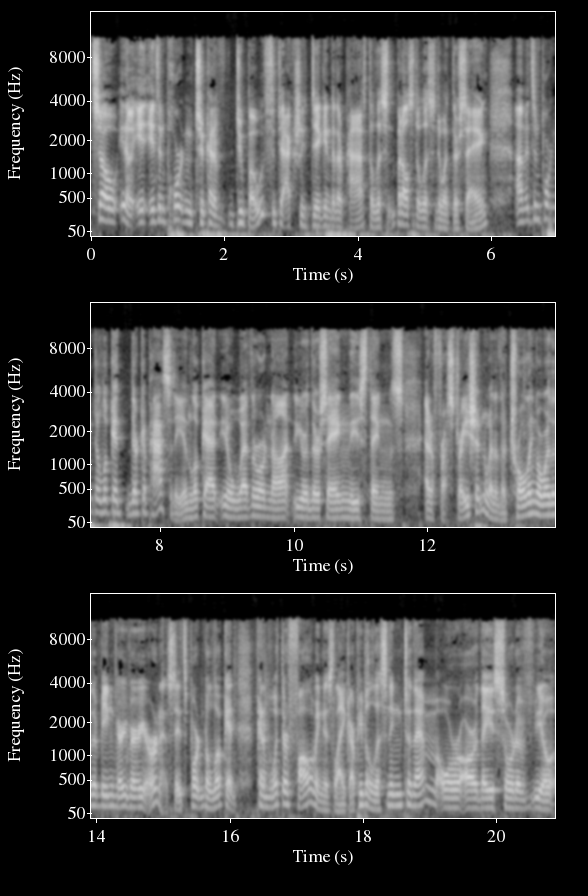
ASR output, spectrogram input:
So you know it, it's important to kind of do both to actually dig into their past to listen, but also to listen to what they're saying. Um, it's important to look at their capacity and look at you know whether or not you're they're saying these things out of frustration, whether they're trolling or whether they're being very very earnest. It's important to look at kind of what their following is like. Are people listening to them or are they sort of you know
